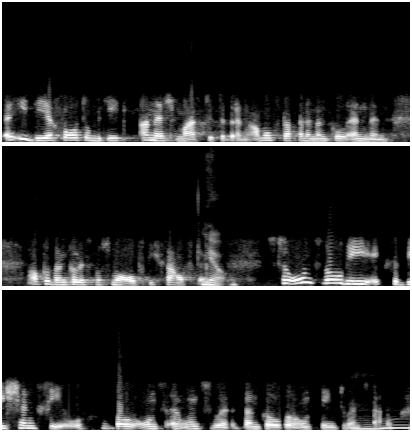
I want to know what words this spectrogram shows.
'n idee gehad om bietjie anders mark toe te bring. Almal stap in 'n winkel in en elke winkel is mos maar half dieselfde. Ja. So ons wil die exhibition feel, wil ons in ons winkel wil ons teen toonstel. Mm.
